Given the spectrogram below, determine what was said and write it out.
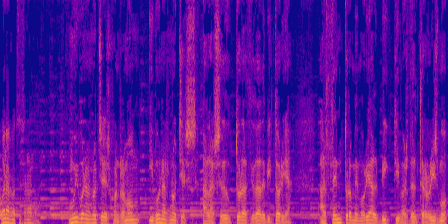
Buenas noches, Fernando. Muy buenas noches, Juan Ramón, y buenas noches a la seductora ciudad de Vitoria, al Centro Memorial Víctimas del Terrorismo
